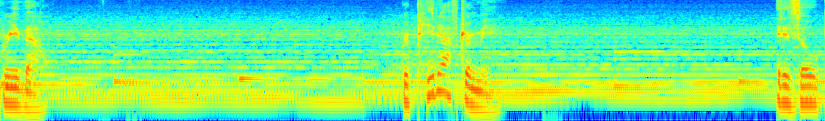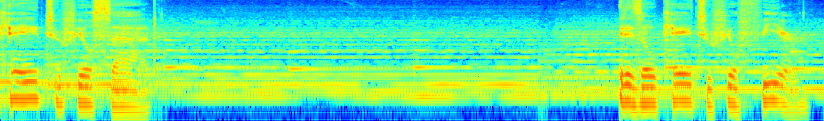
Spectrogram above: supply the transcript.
breathe out. Repeat after me. It is okay to feel sad. It is okay to feel fear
